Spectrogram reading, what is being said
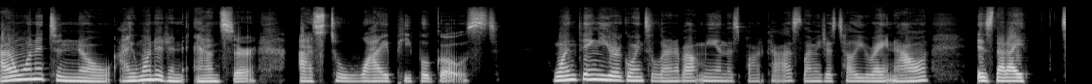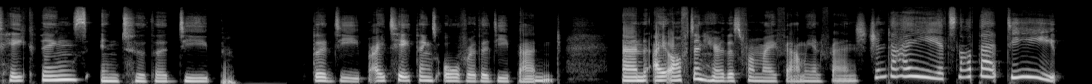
I wanted to know, I wanted an answer as to why people ghost. One thing you're going to learn about me in this podcast, let me just tell you right now, is that I take things into the deep. The deep. I take things over the deep end. And I often hear this from my family and friends Jindai, it's not that deep.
